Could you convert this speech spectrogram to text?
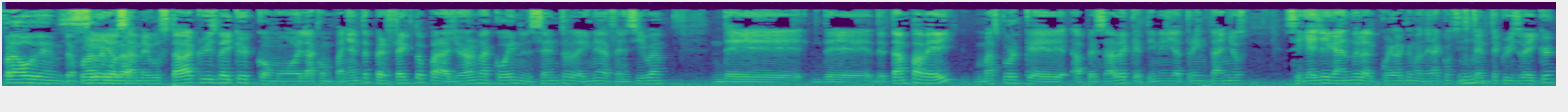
fraude en Sí, temporada o regular. sea, me gustaba Chris Baker como el acompañante perfecto para Gerald McCoy en el centro de línea defensiva de, de, de Tampa Bay, más porque a pesar de que tiene ya 30 años, seguía llegando al quarterback de manera consistente Chris Baker,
